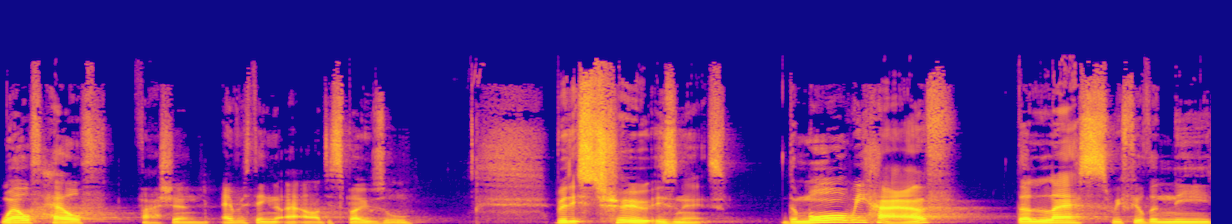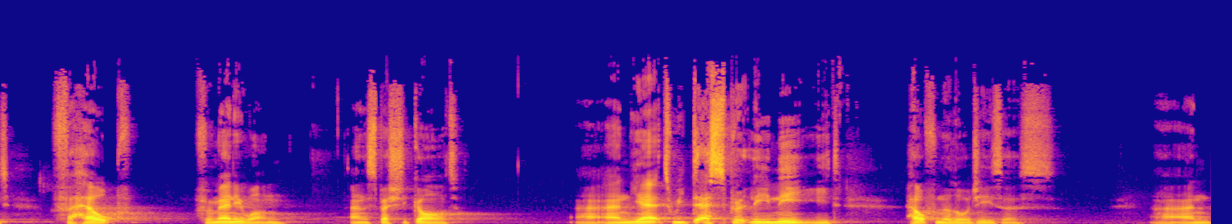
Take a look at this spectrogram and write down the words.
Wealth, health, fashion, everything at our disposal. But it's true, isn't it? The more we have, the less we feel the need for help from anyone, and especially God. Uh, and yet we desperately need help from the Lord Jesus. Uh, and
